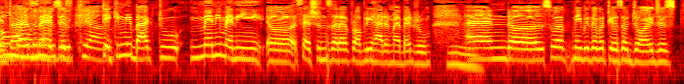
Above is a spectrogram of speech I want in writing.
Oh, entire set music, is yeah. taking me back to many many uh, sessions that I probably had in my bedroom, Hmm. and uh, so maybe there were tears of joy just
